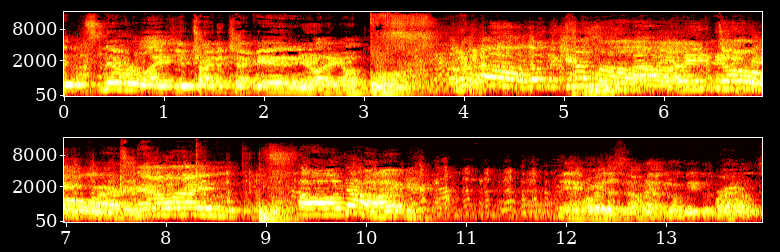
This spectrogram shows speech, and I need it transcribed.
it's never like you're trying to check in and you're like, oh, Oh, look at come on, go meet the Browns.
